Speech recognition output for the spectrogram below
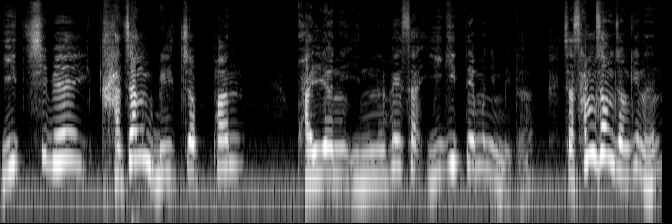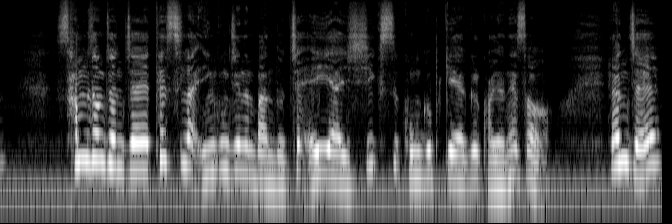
이 칩에 가장 밀접한 관련이 있는 회사이기 때문입니다. 자, 삼성전기는 삼성전자의 테슬라 인공지능 반도체 AI6 공급 계약을 관련해서 현재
